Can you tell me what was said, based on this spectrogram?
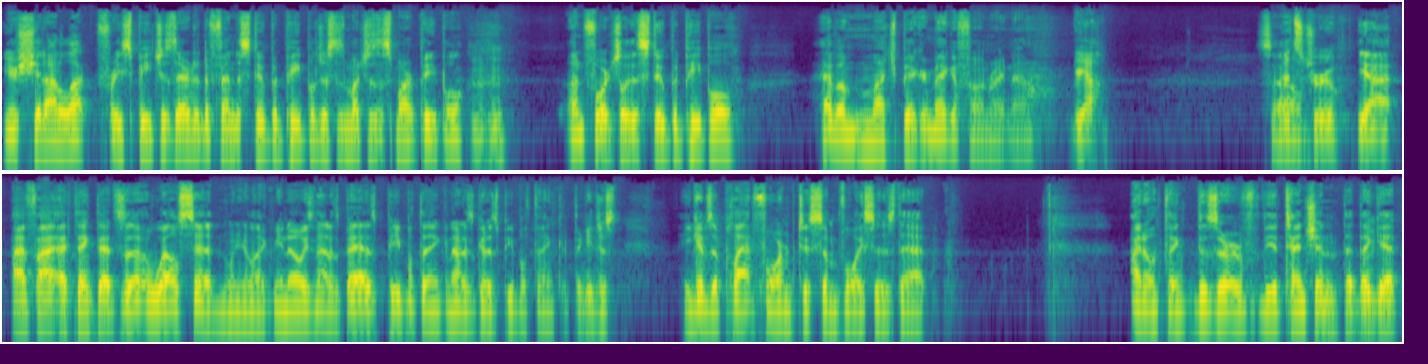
you're shit out of luck. Free speech is there to defend the stupid people just as much as the smart people. Mm-hmm. Unfortunately, the stupid people have a much bigger megaphone right now. Yeah, So that's true. Yeah, I, I, I think that's uh, well said. When you're like, you know, he's not as bad as people think, not as good as people think. I think he just he gives a platform to some voices that I don't think deserve the attention that they get.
